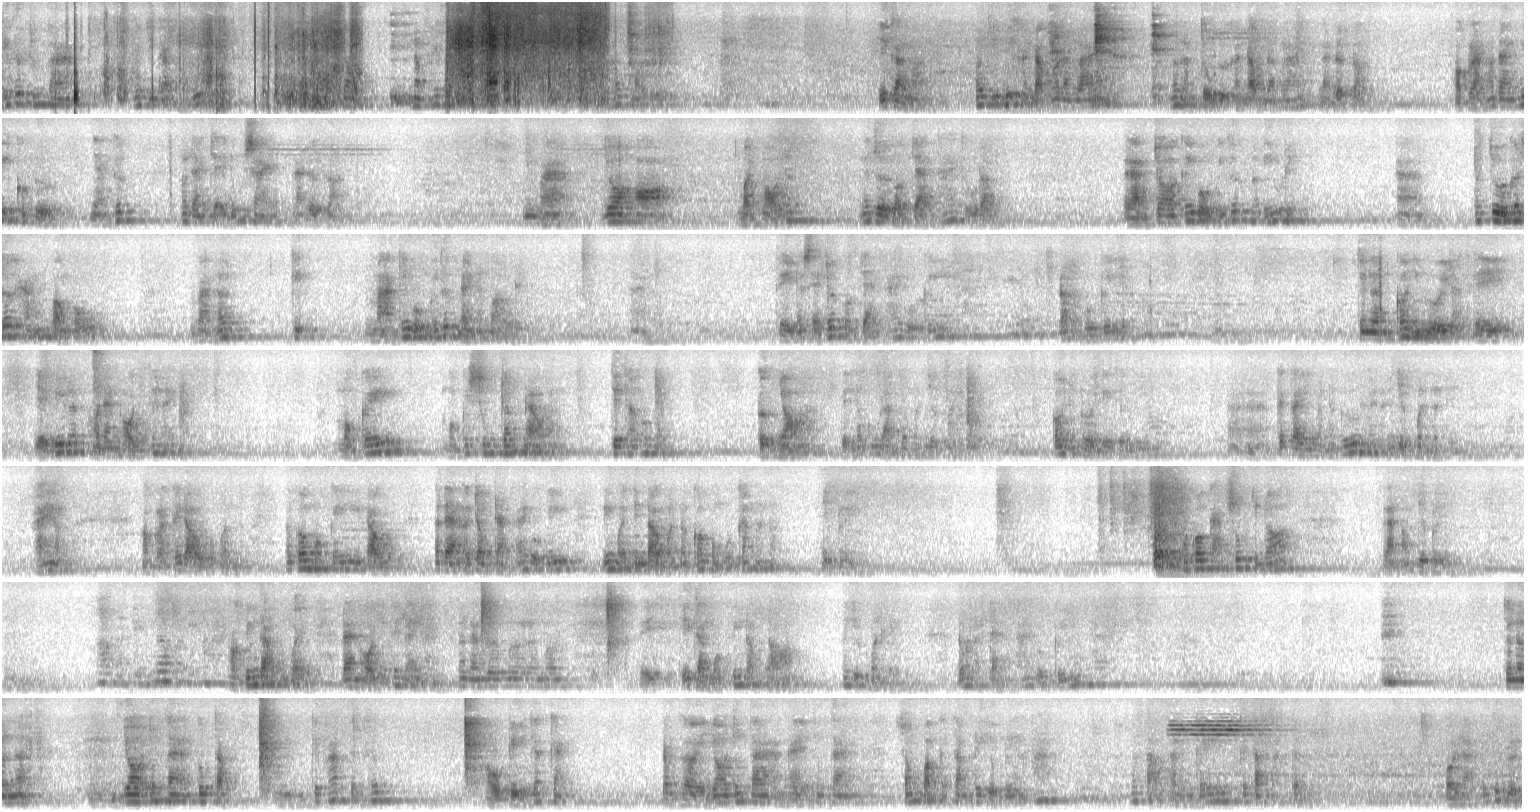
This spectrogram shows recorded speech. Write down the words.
ý thức chúng ta nó chỉ cần biết trong năm cái phần hết mọi việc. Chỉ cần mà nó chỉ biết hành động nó đang lái nó làm chủ được hành động đang lái là được rồi. Hoặc là nó đang biết con đường nhận thức nó đang chạy đúng sai là được rồi. Nhưng mà do họ mệt mỏi đó nó rơi vào trạng thái thụ động làm cho cái vùng ý thức nó yếu đi. À, nó chưa có rớt hẳn vào ngủ. Và nó cái, mà cái vùng ý thức này nó mờ đi. À, thì nó sẽ rớt vào trạng thái vô ký đó là vô ký đó. cho nên có những người đó thì dễ biết lắm họ đang ngồi như thế này. Một cái một cái xung trấn nào đó, trên thân của mình cực nhỏ thì nó cũng làm cho mình giật mình. Có những người thì tự nhiên cái tay mình nó ngứa cái nó giật mình lên thì phải không? Hoặc là cái đầu của mình nó có một cái đầu nó đang ở trong trạng thái vô ký nếu mà trên đầu mình nó có con mũi cắn là nó giật liền. Nó có cảm xúc trên đó là nó giật liền. Hoặc tiếng động cũng vậy. Đang ngồi như thế này nè nó đang lơ mơ lơ mơ. Thì chỉ cần một tiếng động nhỏ nó giật mình liền. Đó là trạng thái vô ký cho nên á ừ, do chúng ta tu tập ừ, cái pháp tỉnh thức hậu trì giác căn. Đồng thời do chúng ta hàng ngày chúng ta sống bằng cái tâm đi dục lý pháp nó tạo thành cái cái tâm thanh tịnh gọi là ý thức lượng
